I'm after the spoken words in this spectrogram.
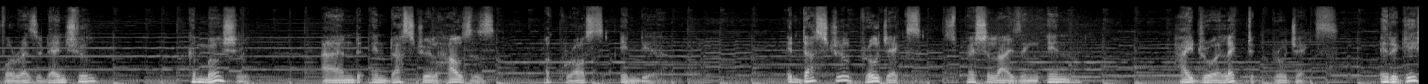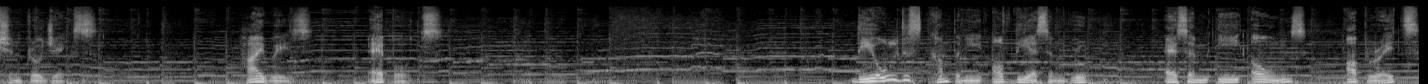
for residential, commercial and industrial houses across India. Industrial projects specializing in hydroelectric projects, irrigation projects, highways, airports. The oldest company of the SM Group, SME owns, operates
